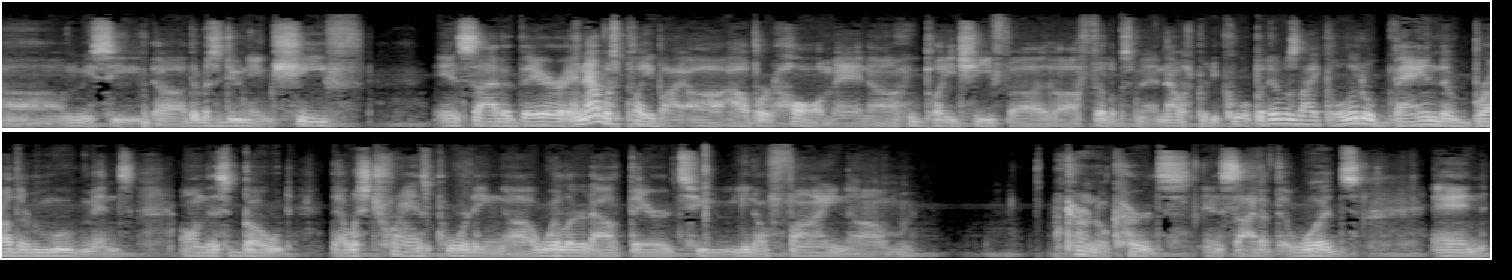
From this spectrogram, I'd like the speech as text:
uh, let me see. Uh, there was a dude named Chief inside of there, and that was played by uh, Albert Hall, man, uh, who played Chief uh, uh, Phillips, man. That was pretty cool. But it was like a little band of brother movements on this boat that was transporting uh, Willard out there to, you know, find um, Colonel Kurtz inside of the woods, and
